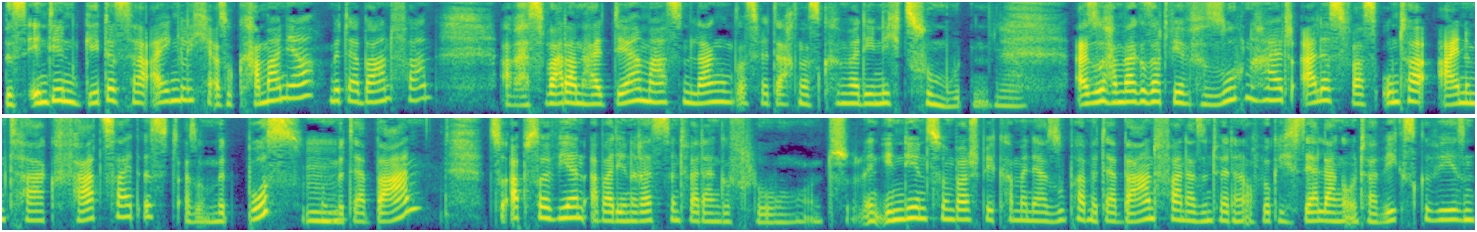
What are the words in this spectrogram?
Bis Indien geht es ja eigentlich, also kann man ja mit der Bahn fahren. Aber es war dann halt dermaßen lang, dass wir dachten, das können wir denen nicht zumuten. Ja. Also haben wir gesagt, wir versuchen halt alles, was unter einem Tag Fahrzeit ist, also mit Bus mhm. und mit der Bahn zu absolvieren, aber den Rest sind wir dann geflogen. Und in Indien zum Beispiel kann man ja super mit der Bahn fahren, da sind wir dann auch wirklich sehr lange unterwegs gewesen,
